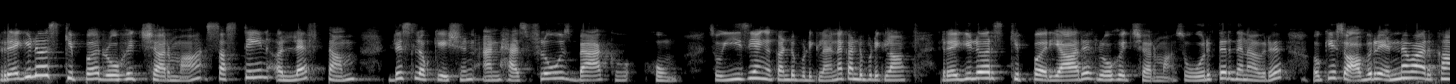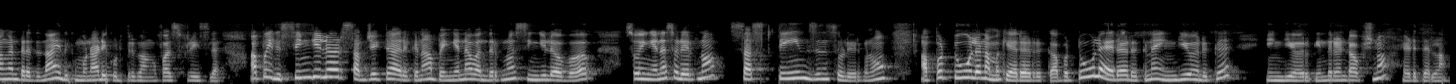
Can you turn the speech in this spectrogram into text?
Regular skipper Rohit Sharma sustained a left thumb dislocation and has flows back home so ஈஸியாக இங்கே கண்டுபிடிக்கலாம். என்ன கண்டுபிடிக்கலாம்? ரெகுலர் ஸ்கிப்பர் யாரு? ரோஹித் சர்மா. ஸோ ஒருத்தர் தானே அவர். ஓகே ஸோ அவர் என்னவா இருக்காங்கன்றது தான் இதுக்கு முன்னாடி கொடுத்துருக்காங்க ஃபர்ஸ்ட் ஃப்ரீஸில் அப்போ இது சிங்குலர் சப்ஜெக்டாக இருக்குன்னா அப்போ இங்கே என்ன வந்திருக்கணும்? சிங்குலர் வேர்ப் ஸோ இங்கே என்ன சொல்லியிருக்கணும்? சஸ்டெயின்ஸ்ன்னு சொல்லியிருக்கணும். அப்போ டூவில் நமக்கு எரர் இருக்கு. அப்போ டூவில் எரர் இருக்குன்னா இங்கேயும் இருக்கு இங்கேயும் இருக்கு. இந்த ரெண்டு ஆப்ஷனும் எடுத்துடலாம்.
